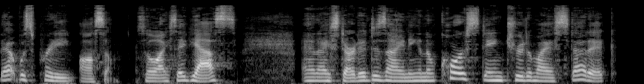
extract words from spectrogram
that was pretty awesome. So I said yes. And I started designing. And of course, staying true to my aesthetic,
